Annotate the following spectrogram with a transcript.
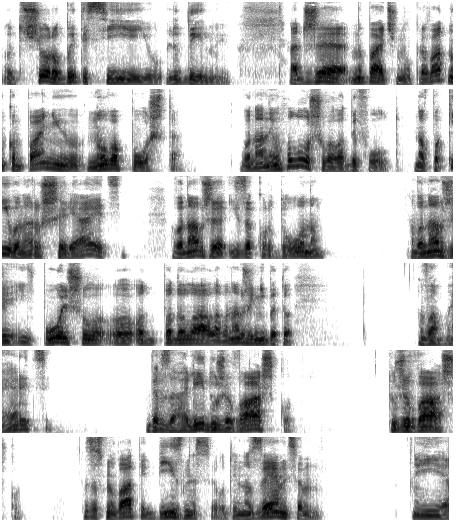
От що робити з цією людиною? Адже ми бачимо приватну компанію Нова Пошта. Вона не оголошувала дефолт. Навпаки, вона розширяється. Вона вже і за кордоном, вона вже і в Польщу подолала, вона вже нібито в Америці, де взагалі дуже важко, дуже важко заснувати бізнеси от іноземцям і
